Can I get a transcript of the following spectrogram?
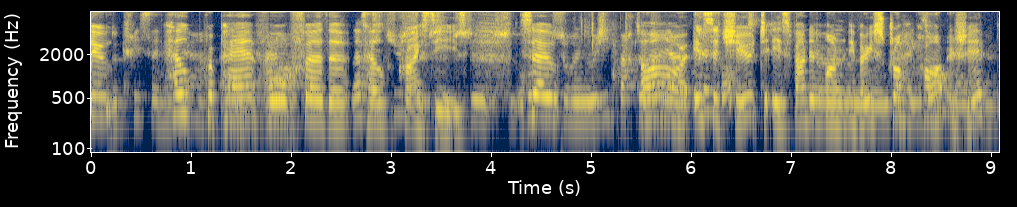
to help prepare for further health crises. So our institute is founded on a very strong partnership,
